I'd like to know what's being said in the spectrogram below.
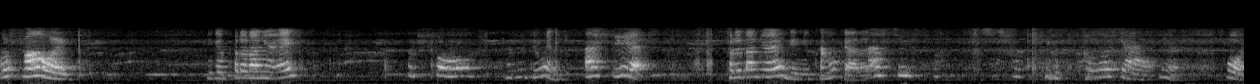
I'm falling. You can put it on your egg? I'm falling. What are you doing? I see it. Put it on your egg and you can look at it. I see. Look at it. Here. Four.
